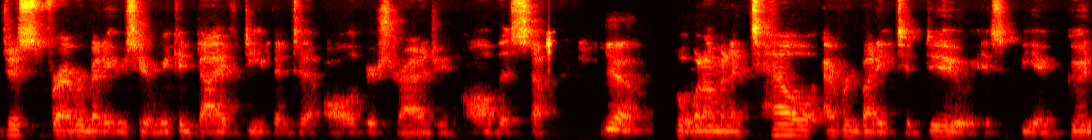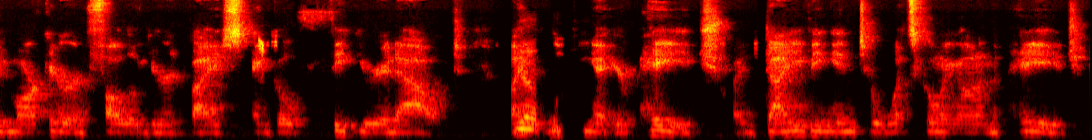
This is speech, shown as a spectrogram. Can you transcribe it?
just for everybody who's here, we could dive deep into all of your strategy and all this stuff. Yeah. But what I'm going to tell everybody to do is be a good marketer and follow your advice and go figure it out by yep. looking at your page, by diving into what's going on on the page.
